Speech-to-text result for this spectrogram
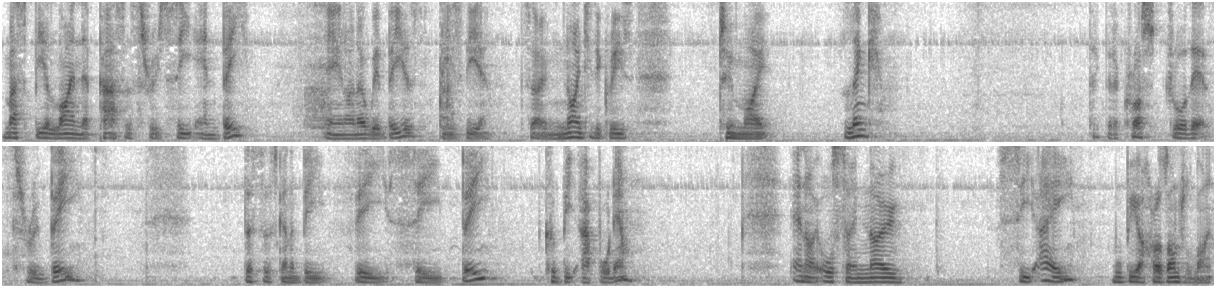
must be a line that passes through C and B. And I know where B is. B is there. So 90 degrees to my link. Take that across, draw that through B. This is going to be VCB. Could be up or down. And I also know CA will be a horizontal line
